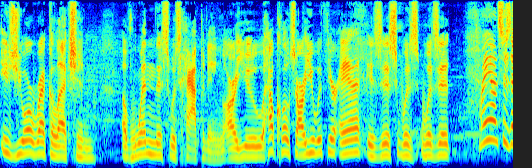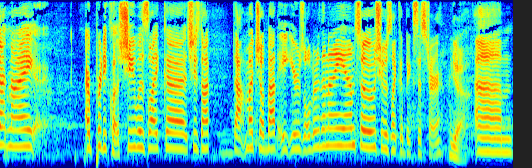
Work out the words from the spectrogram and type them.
is your recollection of when this was happening? Are you how close are you with your aunt? Is this was was it My aunt Susette and I are pretty close. She was like uh, she's not that much about eight years older than I am, so she was like a big sister. yeah. Um,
